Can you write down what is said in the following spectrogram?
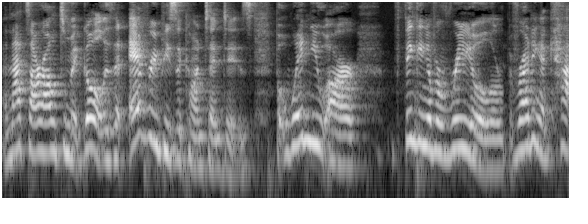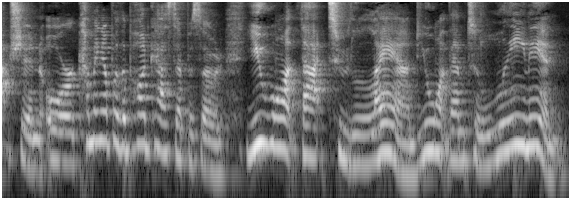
And that's our ultimate goal is that every piece of content is. But when you are thinking of a reel or writing a caption or coming up with a podcast episode, you want that to land. You want them to lean in.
